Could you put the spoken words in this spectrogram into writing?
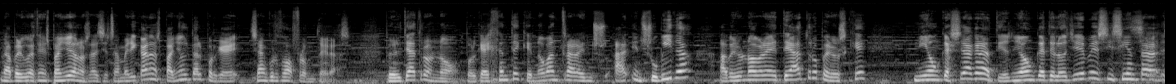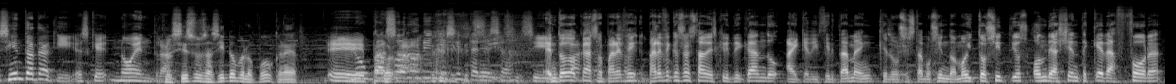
una película de cine español, ya no sabe si es americana, español, tal, porque se han cruzado fronteras. Pero el teatro no, porque hay gente que no va a entrar en su, a- en su vida a ver una obra de teatro, pero es que ni aunque sea gratis, ni aunque te lo lleves y sienta, siéntate aquí, es que no entra. Pues si eso es así, no me lo puedo creer. Eh, Nunca pasa- nin lles interesa. Sí, sí, sí, En todo pasa, caso, parece, pasa. parece que eso estades criticando Hai que dicir tamén que nos estamos indo a moitos sitios Onde a xente queda fora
